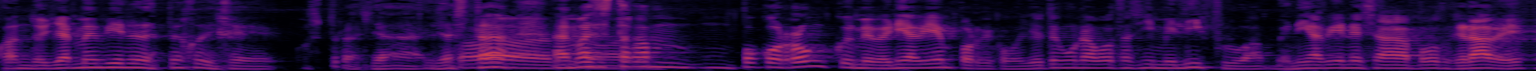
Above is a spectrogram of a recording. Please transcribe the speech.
cuando ya me viene el espejo dije, ostras, ya, ya está. de Además estaba un poco ronco y me venía bien porque como yo tengo una voz así meliflua, venía bien esa voz grave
